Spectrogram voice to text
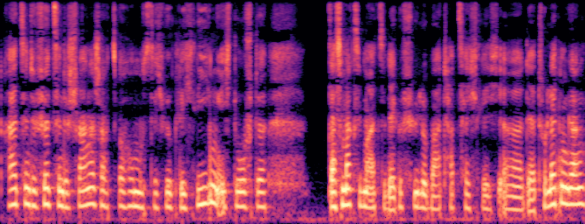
13., 14. Schwangerschaftswoche musste ich wirklich liegen. Ich durfte, das Maximalste der Gefühle war tatsächlich äh, der Toilettengang.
